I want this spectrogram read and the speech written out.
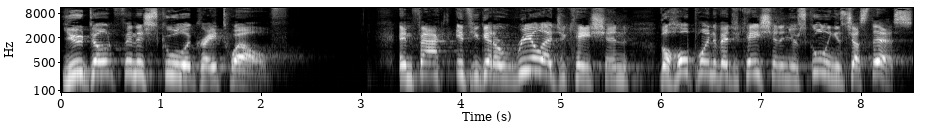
You don't finish school at grade 12. In fact, if you get a real education, the whole point of education and your schooling is just this.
